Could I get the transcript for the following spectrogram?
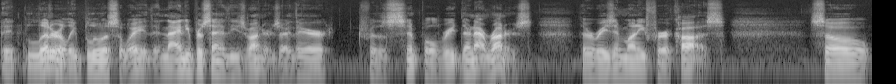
it literally blew us away. The 90% of these runners are there for the simple reason they're not runners. They're raising money for a cause. So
